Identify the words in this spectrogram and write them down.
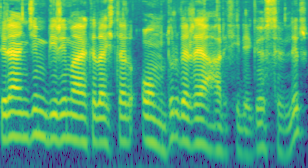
Direncin birimi arkadaşlar ohm'dur ve R harfiyle gösterilir.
